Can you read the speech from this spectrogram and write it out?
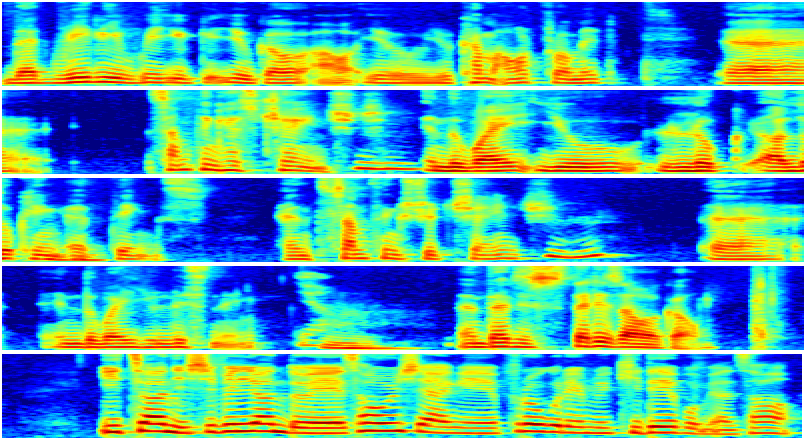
that really you, you go out you, you come out from it uh, something has changed in the way you look are looking at things and something should change uh, in the way you're listening 야. and that is that is our goal 2021년도에 서울시향의 프로그램을 기대해 보면서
